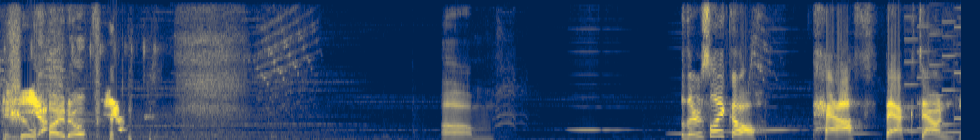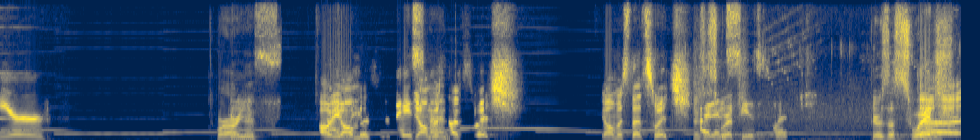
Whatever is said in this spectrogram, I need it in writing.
You're Yeah. wide open. um. So there's like a path back down here. Where are you? Oh, y'all I'm missed. Y'all missed that switch. Y'all missed that switch. There's a I didn't switch. see a switch. There's a switch. Uh,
